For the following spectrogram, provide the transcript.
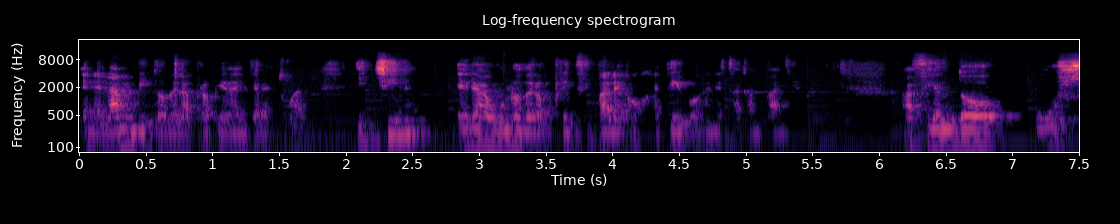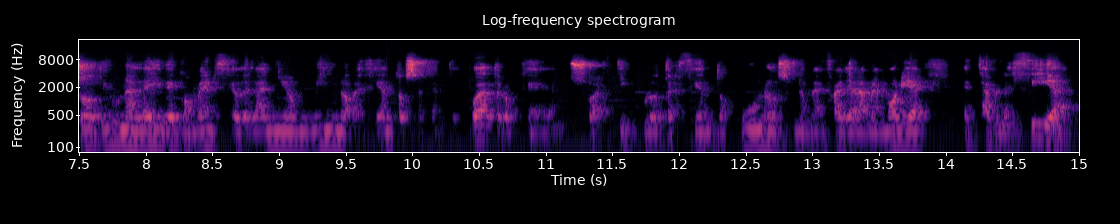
en el ámbito de la propiedad intelectual. Y China era uno de los principales objetivos en esta campaña. Haciendo uso de una ley de comercio del año 1974, que en su artículo 301, si no me falla la memoria, establecía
